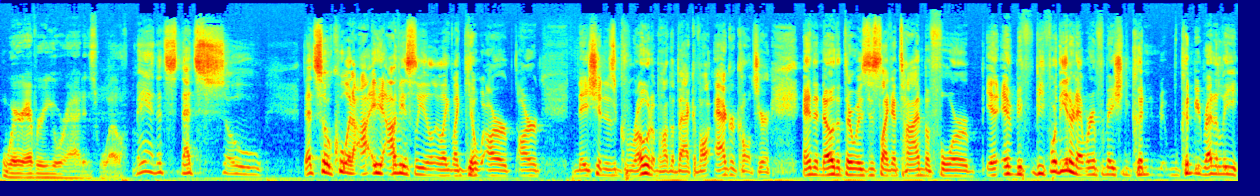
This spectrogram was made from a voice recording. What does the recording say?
wherever you're at as well." man that's that's so that's so cool. And I, obviously like like you know, our our nation has grown upon the back of all agriculture. And to know that there was just like a time before it, before the internet where information couldn't couldn't be readily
